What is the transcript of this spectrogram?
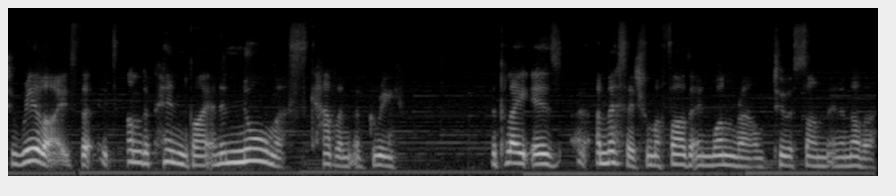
to realise that it's underpinned by an enormous cavern of grief the play is a message from a father in one realm to a son in another.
